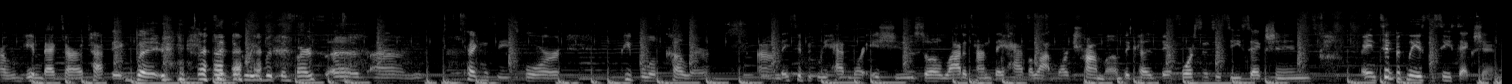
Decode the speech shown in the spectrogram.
I'm getting back to our topic, but typically with the birth of um, pregnancies for people of color, um, they typically have more issues. So a lot of times they have a lot more trauma because they're forced into C sections, and typically it's the C section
